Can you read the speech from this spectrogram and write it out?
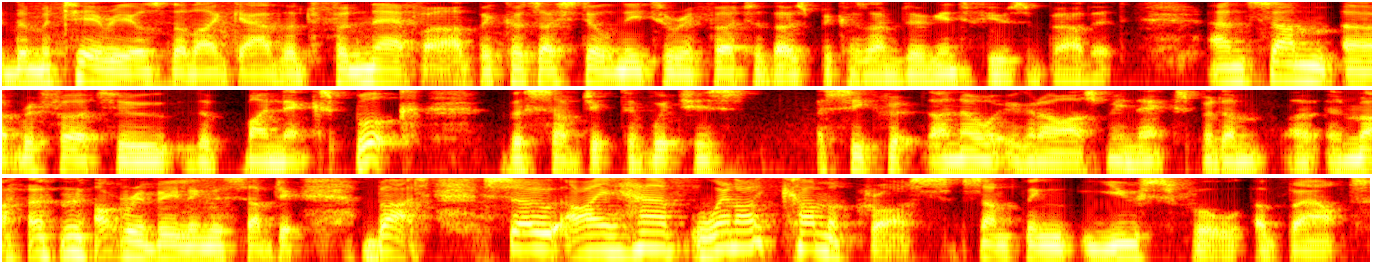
the materials that I gathered for Never because I still need to refer to those because I'm doing interviews about it, and some uh, refer to the, my next book, the subject of which is a secret. I know what you're going to ask me next, but I'm, I'm, not, revealing the subject. But so I have, when I come across something useful about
